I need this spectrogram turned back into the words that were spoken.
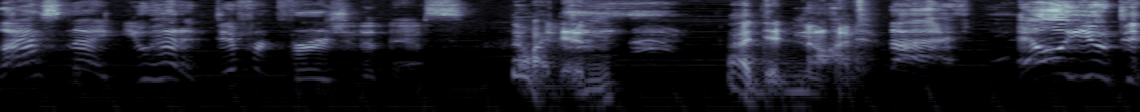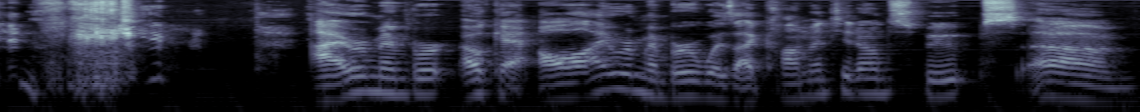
Last night you had a different version of this. No, I didn't. I did not. The hell you didn't. I remember. Okay, all I remember was I commented on Spook's um,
